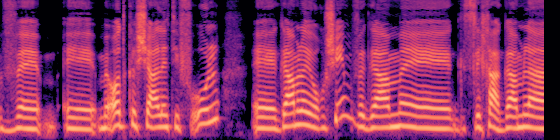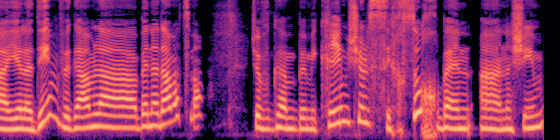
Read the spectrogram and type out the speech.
ומאוד קשה לתפעול גם ליורשים וגם סליחה גם לילדים וגם לבן אדם עצמו. עכשיו גם במקרים של סכסוך בין האנשים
